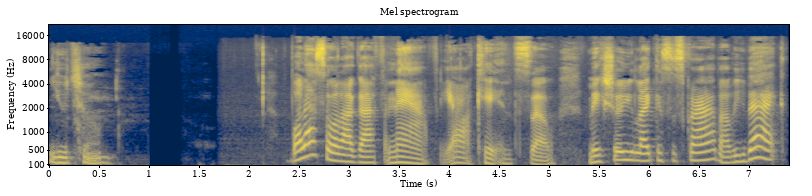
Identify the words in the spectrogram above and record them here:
You too. Well, that's all I got for now for y'all kittens. So make sure you like and subscribe. I'll be back.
